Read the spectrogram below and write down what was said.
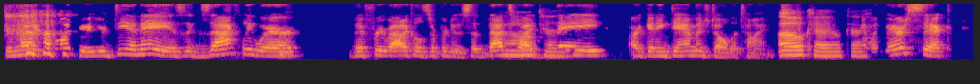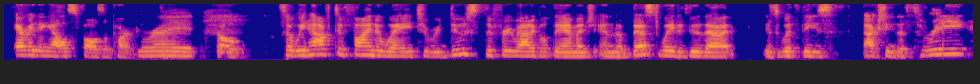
Your mitochondria, your DNA is exactly where the free radicals are produced. So that's why okay. they are getting damaged all the time. Okay, okay. And when they're sick, everything else falls apart. Right. So so we have to find a way to reduce the free radical damage and the best way to do that is with these actually the three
